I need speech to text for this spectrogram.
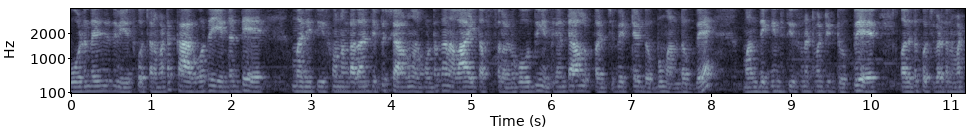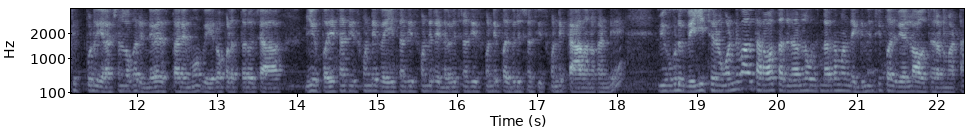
ఓటు అనేది వేసుకోవచ్చు అనమాట కాకపోతే ఏంటంటే మనీ తీసుకున్నాం కదా అని చెప్పేసి చాలా మంది అనుకుంటారు. కానీ అలా అయితే అస్సలు అనుకోవద్దు. ఎందుకంటే వాళ్ళు పంచిపెట్టే డబ్బు మన డబ్బే. మన దగ్గర నుంచి తీసుకున్నటువంటి డబ్బే వాళ్ళైతే ఖర్చు పెడతారు అనమాట ఇప్పుడు ఎలక్షన్లో ఒక రెండు వేలు ఇస్తారేమో వెయ్యి రూపాయలు ఇస్తారు చా మీకు పది ఇచ్చినా తీసుకోండి వెయ్యి ఇచ్చినా తీసుకోండి రెండు వేలు ఇచ్చినా తీసుకోండి పది వేలు ఇచ్చినా తీసుకోండి కాదనకండి. మీకు ఇప్పుడు వెయ్యి ఇచ్చారు అనుకోండి వాళ్ళ తర్వాత అధికారంలో వచ్చిన తర్వాత మన దగ్గర నుంచి పదివేలు అవుతారనమాట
